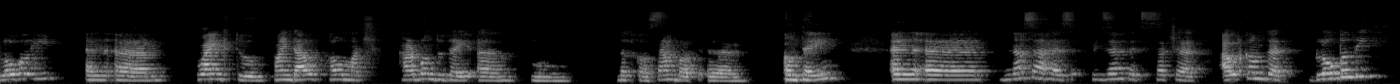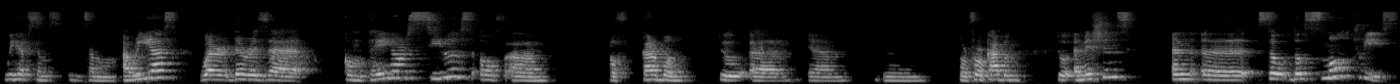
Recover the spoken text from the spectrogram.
globally and um, trying to find out how much carbon do they not consume but um, contain. And uh, NASA has presented such an outcome that globally we have some some areas where there is a container seals of um, of carbon to um, um, for, for carbon to emissions. And uh, so those small trees,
